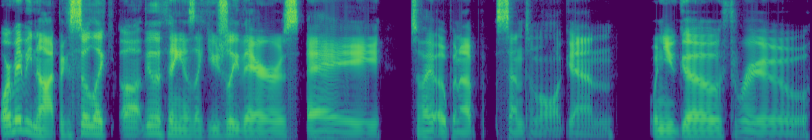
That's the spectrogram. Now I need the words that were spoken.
or maybe not, because so like uh, the other thing is like usually there's a so if I open up Sentinel again, when you go through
